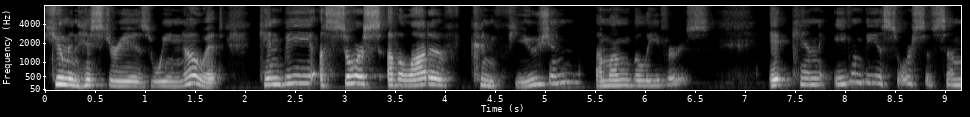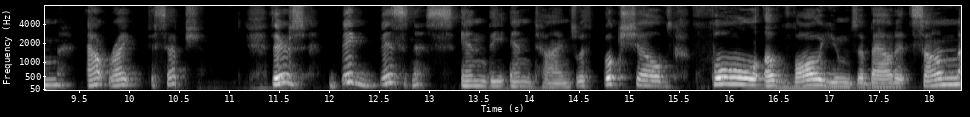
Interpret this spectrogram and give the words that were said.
human history as we know it, can be a source of a lot of confusion among believers. It can even be a source of some outright deception. There's big business in the end times with bookshelves full of volumes about it, some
